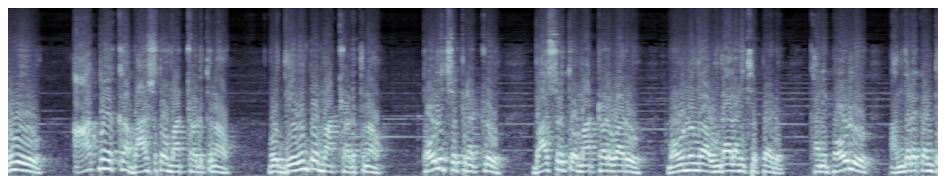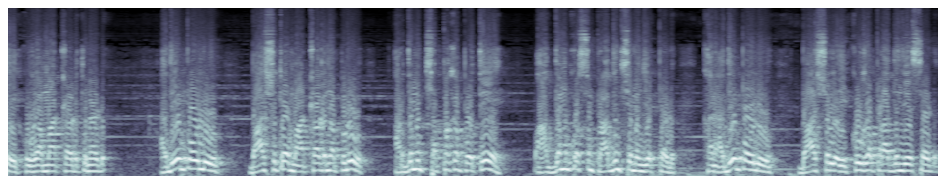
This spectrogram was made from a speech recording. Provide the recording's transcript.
నువ్వు ఆత్మ యొక్క భాషతో మాట్లాడుతున్నావు. నువ్వు దేవునితో మాట్లాడుతున్నావు. పౌలు చెప్పినట్లు భాషలతో మాట్లాడేవారు మౌనంగా ఉండాలని చెప్పాడు. కానీ పౌలు అందరికంటే ఎక్కువగా మాట్లాడుతున్నాడు. అదే పౌలు భాషతో మాట్లాడినప్పుడు అర్థం చెప్పకపోతే అర్థం కోసం ప్రార్థన చేయమని చెప్పాడు. కానీ అదే పౌలు భాషలో ఎక్కువగా ప్రార్థన చేశాడు.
